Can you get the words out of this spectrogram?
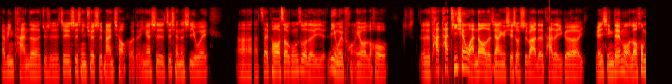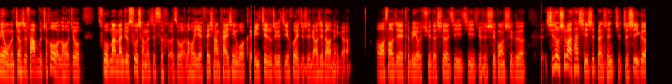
嘉宾谈的就是这件事情，确实蛮巧合的。应该是之前的是一位，呃，在泡泡骚工作的另一位朋友，然后，呃，他他提前玩到了这样一个写手诗吧的他的一个原型 demo，然后后面我们正式发布之后，然后就促慢慢就促成了这次合作，然后也非常开心，我可以借助这个机会，就是了解到那个泡泡骚这些特别有趣的设计，以及就是时光诗歌。洗手诗吧，它其实本身只只是一个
